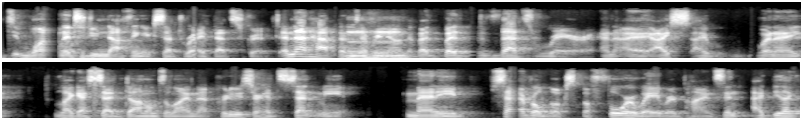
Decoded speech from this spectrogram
d- wanted to do nothing except write that script, and that happens every now and then. But but that's rare. And I, I, I when I like I said, Donald DeLine, that producer, had sent me many several books before Wayward Pines, and I'd be like,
